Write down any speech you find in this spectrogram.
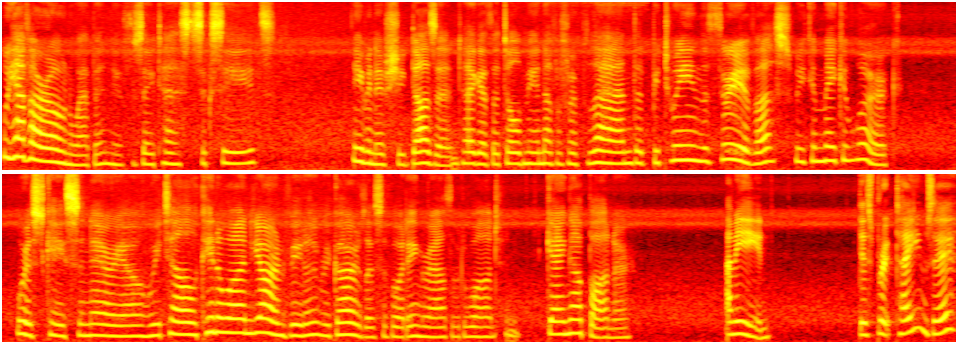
We have our own weapon if Zaytest succeeds. Even if she doesn't, Hegatha told me enough of her plan that between the three of us, we can make it work. Worst case scenario, we tell Kinoa and Yarnvita, regardless of what Ingrath would want, and gang up on her. I mean, desperate times, eh?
